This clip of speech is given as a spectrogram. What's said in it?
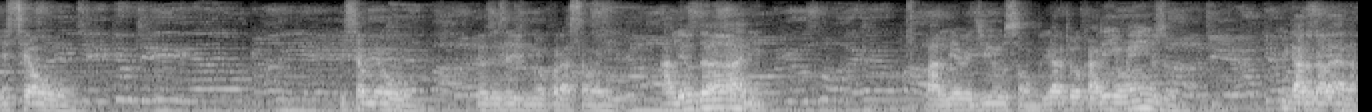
Esse é o. Esse é o meu meu desejo do meu coração aí. Valeu, Dani. Valeu, Edilson. Obrigado pelo carinho, Enzo. Obrigado, galera.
